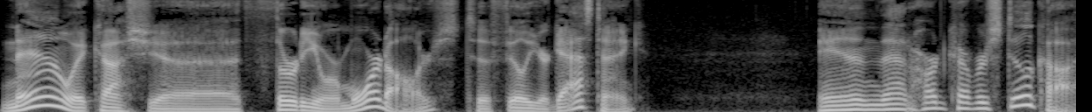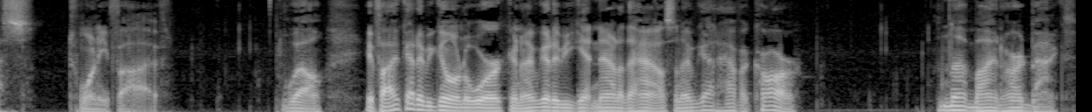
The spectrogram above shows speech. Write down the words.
Now it costs you 30 or more dollars to fill your gas tank, and that hardcover still costs 25. Well, if I've got to be going to work and I've got to be getting out of the house and I've got to have a car, I'm not buying hardbacks.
